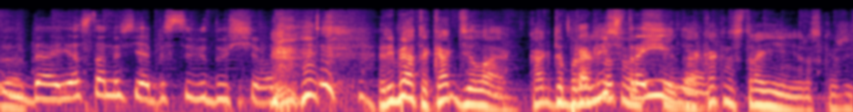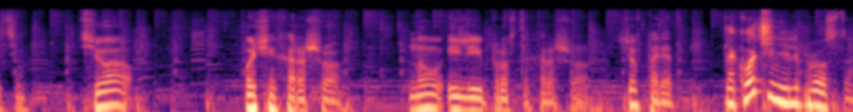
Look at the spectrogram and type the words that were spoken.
Да. И останусь я без соведущего. Ребята, как дела? Как добрались вообще? Да, как настроение, расскажите. Все очень хорошо. Ну, или просто хорошо. Все в порядке. Так очень или просто?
